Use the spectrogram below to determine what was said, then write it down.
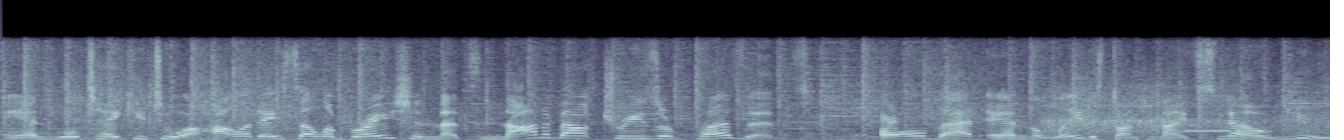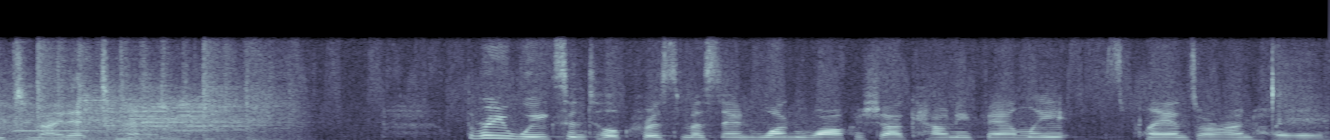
And we'll take you to a holiday celebration that's not about trees or presents. All that and the latest on tonight's snow, new tonight at 10. Three weeks until Christmas and one Waukesha County family's plans are on hold.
